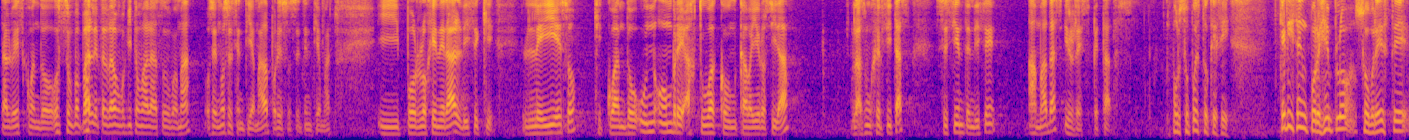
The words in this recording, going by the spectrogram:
tal vez cuando su papá le trataba un poquito mal a su mamá, o sea, no se sentía amada, por eso se sentía mal. Y por lo general dice que leí eso, que cuando un hombre actúa con caballerosidad, las mujercitas se sienten, dice, amadas y respetadas. Por supuesto que sí. ¿Qué dicen, por ejemplo, sobre, este,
